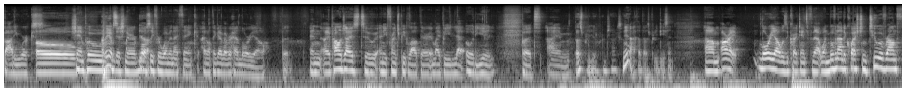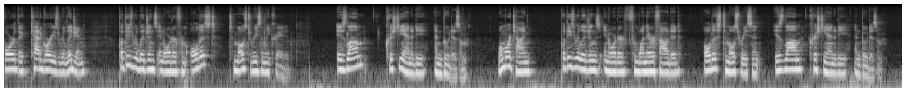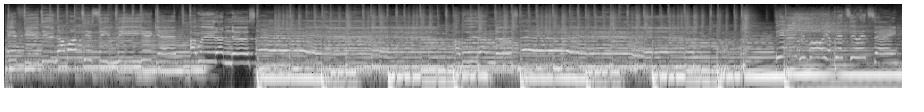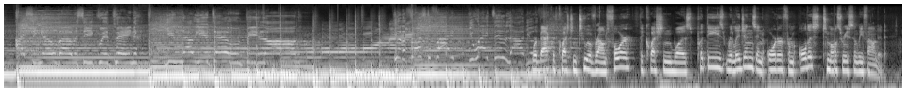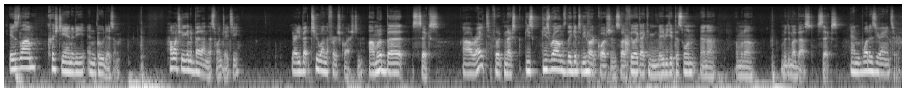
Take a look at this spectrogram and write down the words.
body works Oh, shampoo conditioner, yeah. mostly for women. I think. I don't think I've ever had L'Oreal, but and I apologize to any French people out there. It might be La L'Oreal, but I'm that's pretty good French accent. yeah, I thought that was pretty decent. Um, all right, L'Oreal was the correct answer for that one. Moving on to question two of round four. The category is religion. Put these religions in order from oldest to most recently created Islam, Christianity, and Buddhism. One more time. Put these religions in order from when they were founded, oldest to most recent Islam, Christianity, and Buddhism. We're back with question two of round four. The question was put these religions in order from oldest to most recently founded Islam, Christianity, and Buddhism. How much are you going to bet on this one, JT? You already bet two on the first question. I'm gonna bet six. All right. I feel like the next these these rounds they get to be hard questions, so I feel like I can maybe get this one, and uh, I'm gonna I'm gonna do my best. Six. And what is your answer?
